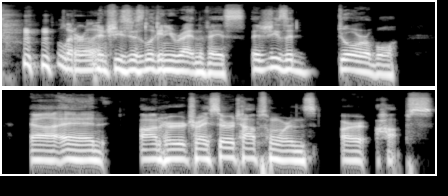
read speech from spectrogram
literally. and she's just looking you right in the face. And she's adorable. Uh, and on her Triceratops horns are hops,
